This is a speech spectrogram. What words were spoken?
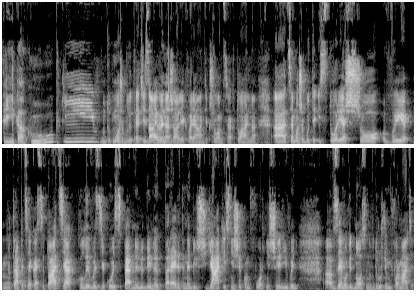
Трійка кубків. Ну тут може бути третій зайвий, на жаль, як варіант, якщо вам це актуально. Це може бути історія, що ви трапиться якась ситуація, коли ви з якоюсь певною людиною перейдете на більш якісніший, комфортніший рівень взаємовідносин в дружньому форматі.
